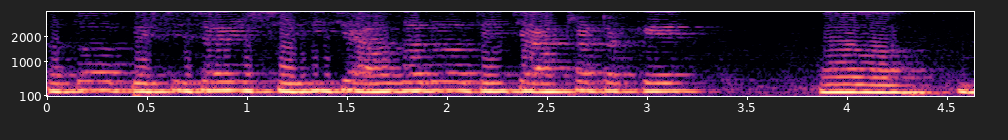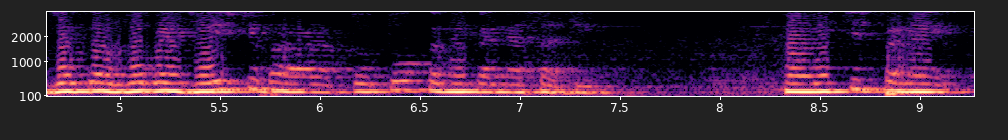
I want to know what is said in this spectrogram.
खतं पेस्टिसाईड शेतीचे अवजारं त्यांचे अठरा टक्के जो जो काही जी एस टी भरावा लागतो तो कमी करण्यासाठी निश्चितपणे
